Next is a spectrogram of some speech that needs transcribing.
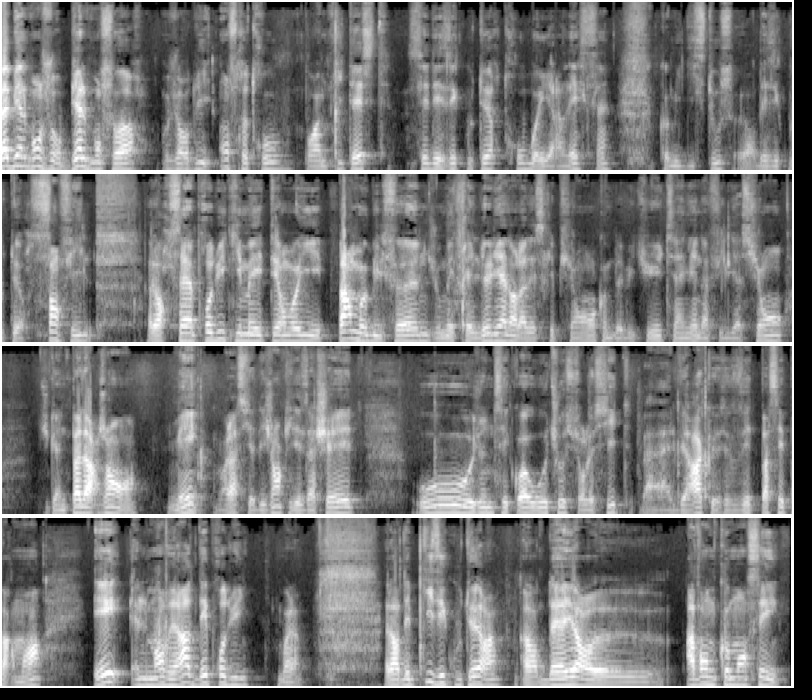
bah bien le bonjour, bien le bonsoir. Aujourd'hui, on se retrouve pour un petit test. C'est des écouteurs True Wireless, hein, comme ils disent tous. Alors des écouteurs sans fil. Alors c'est un produit qui m'a été envoyé par Mobile Fun. Je vous mettrai le lien dans la description, comme d'habitude. C'est un lien d'affiliation. Je gagne pas d'argent, hein. mais voilà, s'il y a des gens qui les achètent ou je ne sais quoi ou autre chose sur le site, bah, elle verra que vous êtes passé par moi et elle m'enverra des produits. Voilà. Alors des petits écouteurs. Hein. Alors d'ailleurs, euh, avant de commencer,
